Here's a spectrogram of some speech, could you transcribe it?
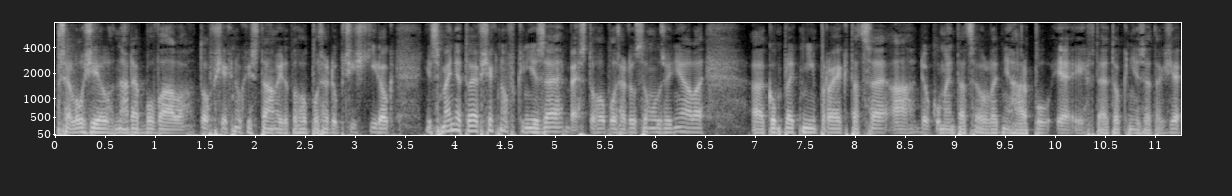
přeložil, nadaboval, to všechno chystáme do toho pořadu příští rok. Nicméně to je všechno v knize, bez toho pořadu samozřejmě, ale eh, kompletní projektace a dokumentace ohledně harpu je i v této knize, takže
